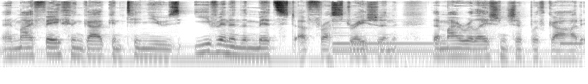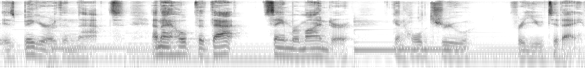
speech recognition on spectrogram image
and my faith in God continues even in the midst of frustration, that my relationship with God is bigger than that. And I hope that that same reminder can hold true for you today.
